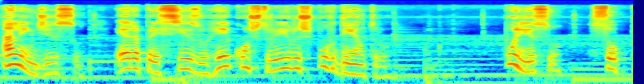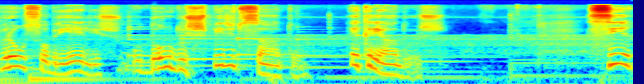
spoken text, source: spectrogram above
Além disso, era preciso reconstruí-los por dentro. Por isso, soprou sobre eles o dom do Espírito Santo, recriando-os. Se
